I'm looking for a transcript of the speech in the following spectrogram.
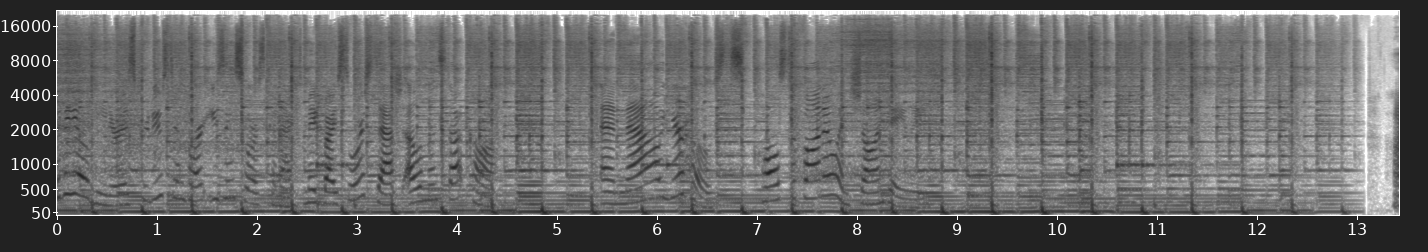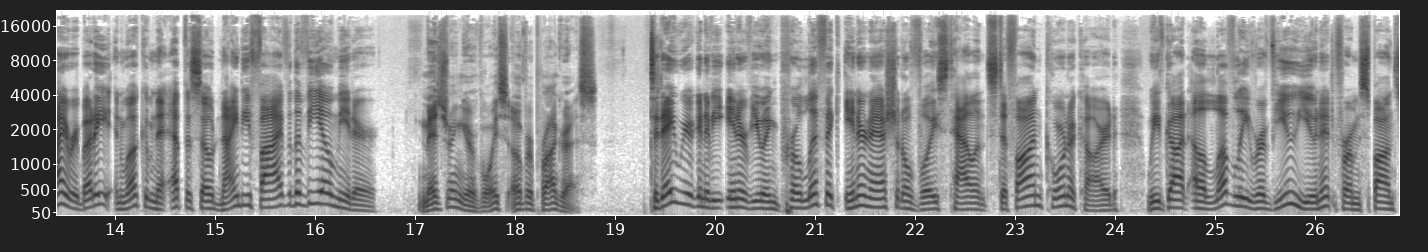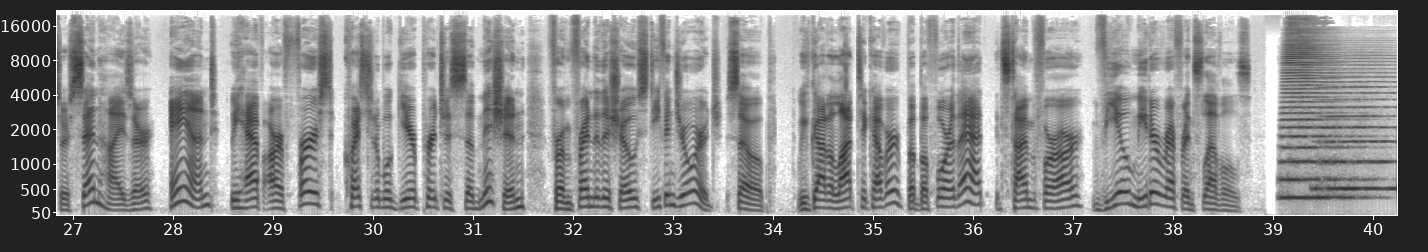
The VO meter is produced in part using Source Connect, made by source-elements.com. And now your hosts, Paul Stefano and Sean Daly. Hi, everybody, and welcome to episode 95 of the VO Meter. Measuring your voice over progress. Today, we're going to be interviewing prolific international voice talent Stephane Cornicard. We've got a lovely review unit from sponsor Sennheiser, and we have our first questionable gear purchase submission from friend of the show, Stephen George. So, we've got a lot to cover, but before that, it's time for our VO meter reference levels.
